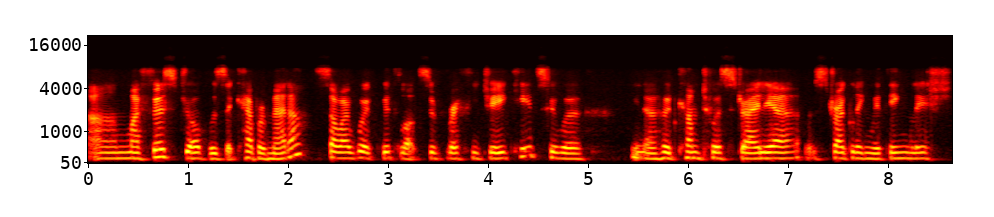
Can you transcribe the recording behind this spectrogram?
Um, my first job was at Cabramatta, so I worked with lots of refugee kids who were, you know, who'd come to Australia, struggling with English,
